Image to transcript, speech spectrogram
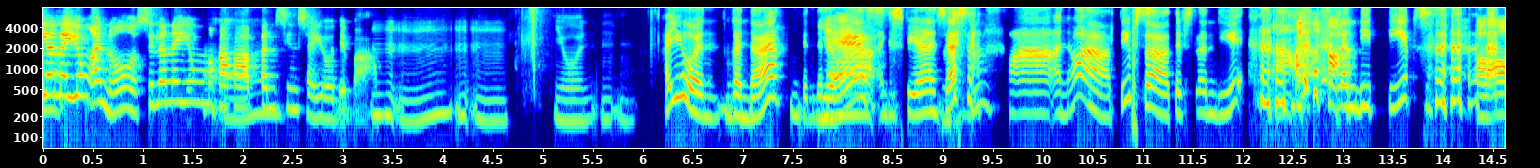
Sila na yung ano, sila na yung makakapansin sa'yo, di ba? Mm-mm, mm-mm. Yun. Mm-mm. Ayun, ganda. Ganda na Yes. mga experiences. Mhm. Mga ano ah, tips ah, tips landi. landi tips. Oo.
